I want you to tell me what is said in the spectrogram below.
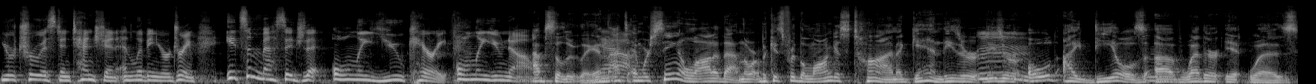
your truest intention and living your dream. It's a message that only you carry, only you know. Absolutely. And yeah. that's and we're seeing a lot of that in the world because for the longest time, again, these are mm. these are mm. old ideals mm. of whether it was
